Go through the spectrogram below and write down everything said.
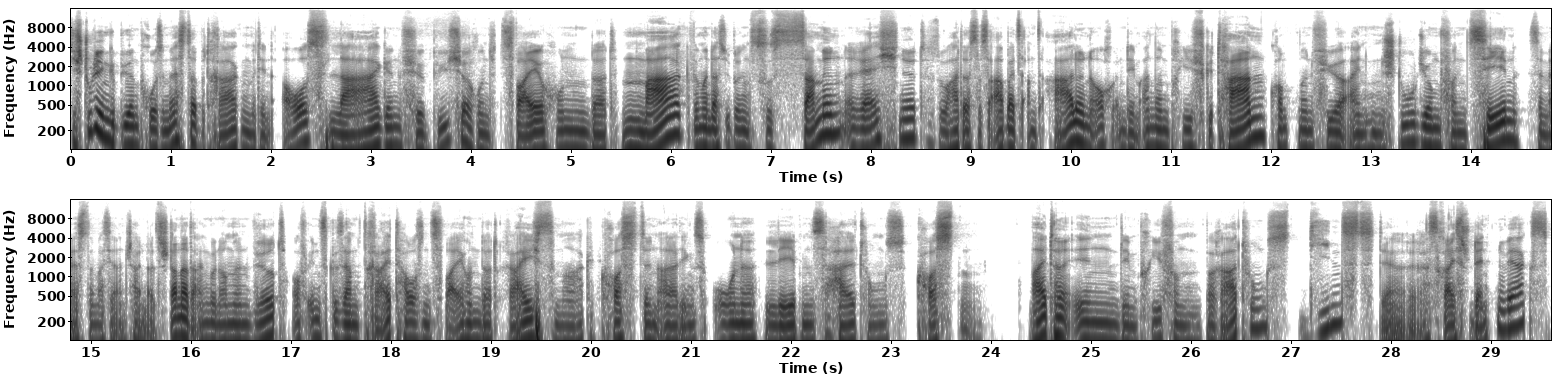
Die Studiengebühren pro Semester betragen mit den Auslagen für Bücher rund 200 Mark. Wenn man das übrigens zusammenrechnet, so hat das das Arbeitsamt Aalen auch in dem anderen Brief getan, kommt man für ein Studium von 10 Semestern, was ja anscheinend als Standard angenommen wird, auf insgesamt 3200 Reichsmark Kosten, allerdings ohne Lebenshaltungskosten. Weiter in dem Brief vom Beratungsdienst des Reichsstudentenwerks.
